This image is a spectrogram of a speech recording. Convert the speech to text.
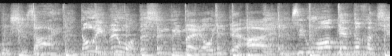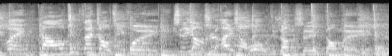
不实在，都以为我的心里没有一点爱，所以我变得很虚伪，到处在找机会。谁要是爱上我，我就让谁倒霉。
